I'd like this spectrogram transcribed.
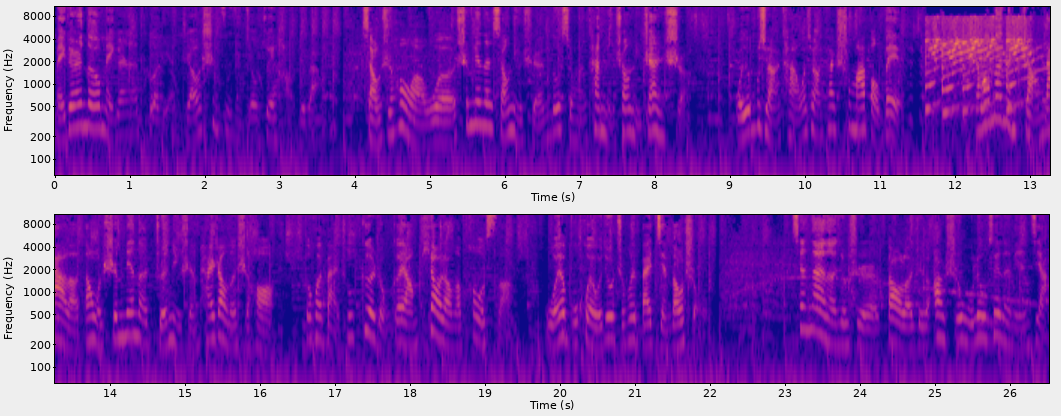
每个人都有每个人的特点，只要是自己就最好，对吧？小时候啊，我身边的小女神都喜欢看《美少女战士》，我就不喜欢看，我喜欢看《数码宝贝》。然后慢慢长大了，当我身边的准女神拍照的时候，都会摆出各种各样漂亮的 pose，啊我也不会，我就只会摆剪刀手。现在呢，就是到了这个二十五六岁的年纪啊。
